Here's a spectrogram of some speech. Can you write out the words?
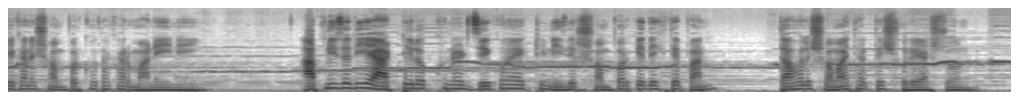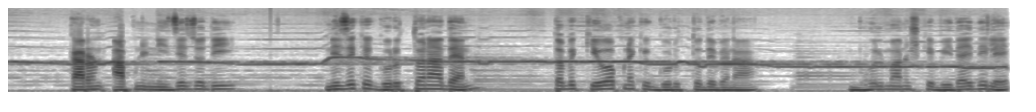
সেখানে সম্পর্ক থাকার মানেই নেই। আপনি যদি এই আটটি লক্ষণের যে কোনো একটি নিজের সম্পর্কে দেখতে পান, তাহলে সময় থাকতে সরে আসুন। কারণ আপনি নিজে যদি নিজেকে গুরুত্ব না দেন, তবে কেউ আপনাকে গুরুত্ব দেবে না। ভুল মানুষকে বিদায় দিলে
